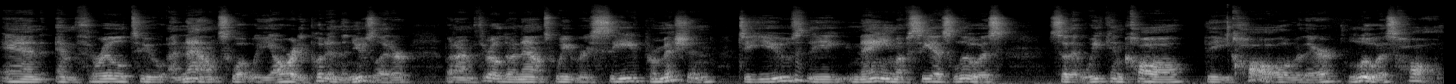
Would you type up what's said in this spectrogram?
and am thrilled to announce what we already put in the newsletter. But I'm thrilled to announce we received permission to use the name of C.S. Lewis so that we can call the hall over there Lewis Hall.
